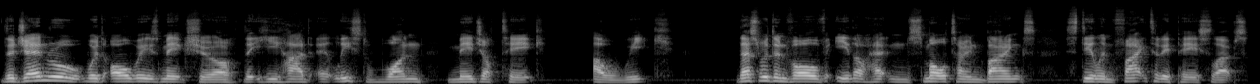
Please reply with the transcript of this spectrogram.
The General would always make sure that he had at least one major take a week this would involve either hitting small town banks, stealing factory pay slips,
